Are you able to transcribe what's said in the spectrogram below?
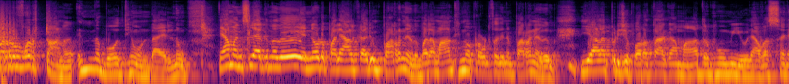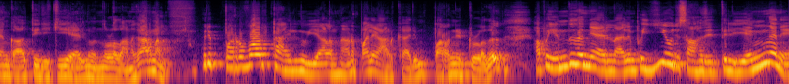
പെർവർട്ടാണ് എന്ന ബോധ്യം ഉണ്ടായിരുന്നു. ഞാൻ മനസ്സിലാക്കുന്നത് എന്നോട് പല ആൾക്കാരും പറഞ്ഞതും പല മാധ്യമ പ്രവർത്തകരും പറഞ്ഞതും ഇയാളെ പിടിച്ച് പുറത്താക്കാൻ മാതൃഭൂമി ഒരു അവസരം കാത്തിരിക്കുകയായിരുന്നു എന്നുള്ളതാണ്. കാരണം ഒരു പെർവേർട്ടായിരുന്നു ഇയാളെന്നാണ് പല ആൾക്കാരും പറഞ്ഞിട്ടുള്ളത്. അപ്പോൾ എന്ത് തന്നെയായിരുന്നാലും ഇപ്പോൾ ഈ ഒരു സാഹചര്യത്തിൽ എങ്ങനെ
